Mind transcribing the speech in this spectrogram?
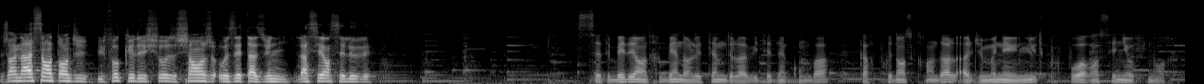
J'en ai assez entendu. Il faut que les choses changent aux États-Unis. La séance est levée. Cette BD entre bien dans le thème de la vie d'un combat, car Prudence Crandall a dû mener une lutte pour pouvoir enseigner aux filles noires.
